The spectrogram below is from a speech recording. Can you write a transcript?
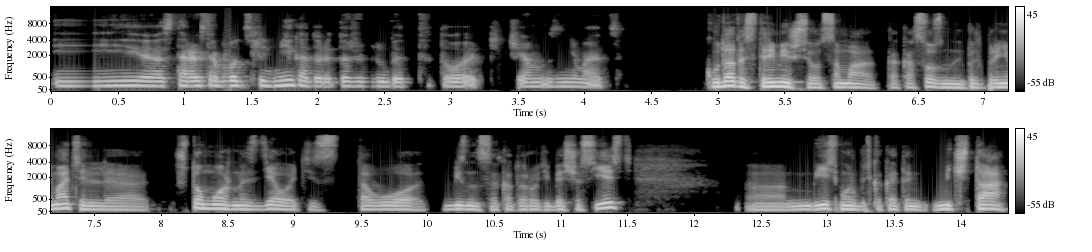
И стараюсь работать с людьми, которые тоже любят то, чем занимаются куда ты стремишься вот сама, как осознанный предприниматель, э, что можно сделать из того бизнеса, который у тебя сейчас есть? Э, есть, может быть, какая-то мечта,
